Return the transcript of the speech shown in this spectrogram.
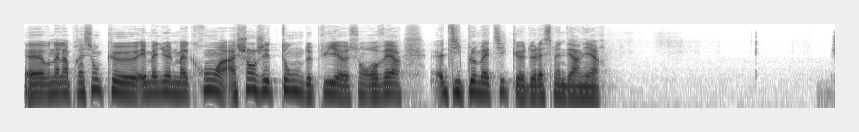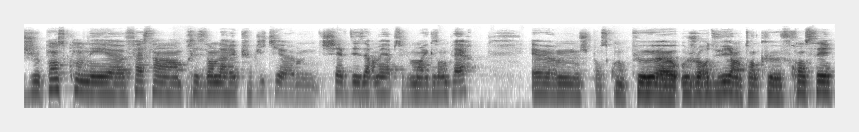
on a l'impression que Emmanuel Macron a changé de ton depuis son revers diplomatique de la semaine dernière. Je pense qu'on est euh, face à un président de la République, euh, chef des armées absolument exemplaire. Euh, je pense qu'on peut aujourd'hui, en tant que Français,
